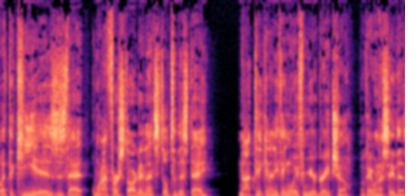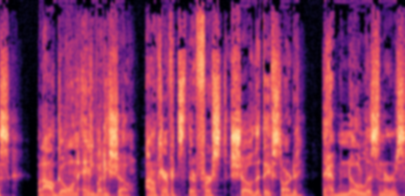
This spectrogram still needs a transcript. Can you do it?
But the key is, is that when I first started and still to this day, not taking anything away from your great show. Okay. When I say this, but I'll go on anybody's show. I don't care if it's their first show that they've started. They have no listeners.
